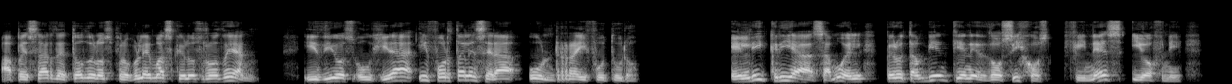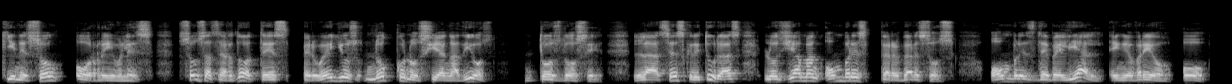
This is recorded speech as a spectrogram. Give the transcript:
a pesar de todos los problemas que los rodean, y Dios ungirá y fortalecerá un rey futuro. Elí cría a Samuel, pero también tiene dos hijos, Finés y Ofni, quienes son horribles. Son sacerdotes, pero ellos no conocían a Dios. 2.12. Las escrituras los llaman hombres perversos, hombres de Belial en hebreo, o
